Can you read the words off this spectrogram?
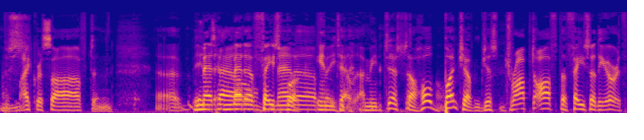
Microsoft, and uh, Meta, Intel, Meta, Facebook, Meta, Intel. I mean, just a whole bunch of them just dropped off the face of the earth.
